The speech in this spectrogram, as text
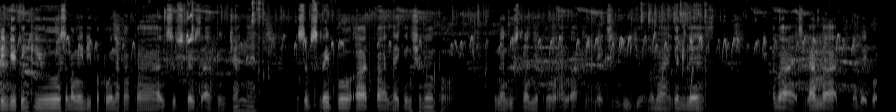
Thank you, thank you sa mga hindi pa po nakapag-subscribe sa aking channel. Subscribe po at pa-like and share po kung nagustuhan niyo po ang aking next video. Bye-bye. God bless. Bye-bye. Salamat. Bye-bye po.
